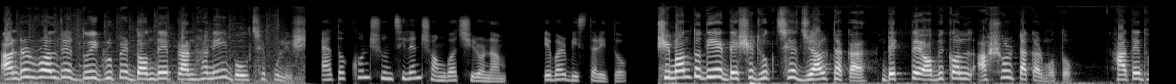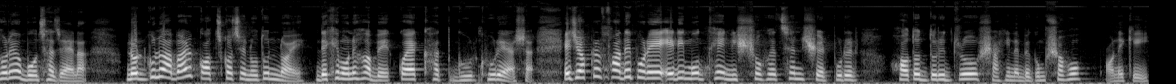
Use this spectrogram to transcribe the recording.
আন্ডারওয়ার্ল্ডের দুই গ্রুপের দ্বন্দ্বে প্রাণহানি বলছে পুলিশ। এতক্ষণ শুনছিলেন সংবাদ শিরোনাম। এবার বিস্তারিত। সীমান্ত দিয়ে দেশে ঢুকছে জাল টাকা দেখতে অবিকল আসল টাকার মতো। হাতে ধরেও বোঝা যায় না। নোটগুলো আবার কচকচে নতুন নয়। দেখে মনে হবে কয়েক হাত ঘুর- ঘুরে আসা। এই চক্রের ফাঁদে পড়ে এরই মধ্যে নিঃস্ব হয়েছেন শেরপুরের হতদরিদ্র শাহিনা বেগম সহ অনেকেই।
